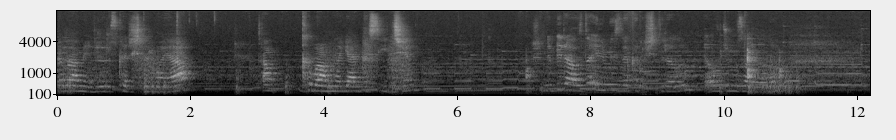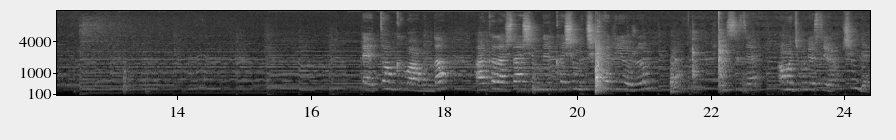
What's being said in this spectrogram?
Devam ediyoruz karıştırmaya. Tam kıvamına gelmesi için. Şimdi biraz da elimizle karıştıralım. Avucumuza alalım. Kıvamında. Arkadaşlar şimdi kaşımı çıkarıyorum. Şimdi size amacımı gösteriyorum. Şimdi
